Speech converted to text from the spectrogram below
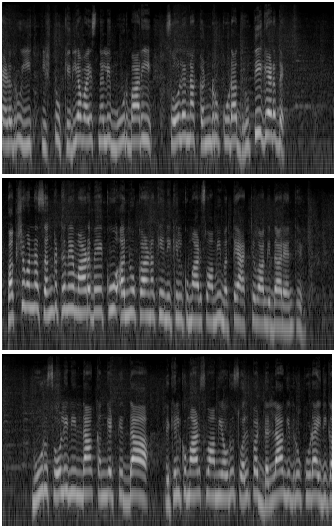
ಹೇಳಿದ್ರು, ಈ ಇಷ್ಟು ಕಿರಿಯ ವಯಸ್ಸಿನಲ್ಲಿ ಮೂರು ಬಾರಿ ಸೋಲನ್ನ ಕಂಡರೂ ಕೂಡ ಧೃತಿಗೆಡದೆ. ಪಕ್ಷವನ್ನ ಸಂಘಟನೆ ಮಾಡಬೇಕು ಅನ್ನೋ ಕಾರಣಕ್ಕೆ ನಿಖಿಲ್ ಕುಮಾರಸ್ವಾಮಿ ಮತ್ತೆ ಆಕ್ಟಿವ್ ಆಗಿದ್ದಾರೆ ಅಂತ ಹೇಳಿ. ಮೂರು ಸೋಲಿನಿಂದ ಕಂಗೆಟ್ಟಿದ್ದ ನಿಖಿಲ್ ಕುಮಾರಸ್ವಾಮಿ ಅವರು ಸ್ವಲ್ಪ ಡಲ್ ಆಗಿದ್ರು ಕೂಡ ಇದೀಗ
